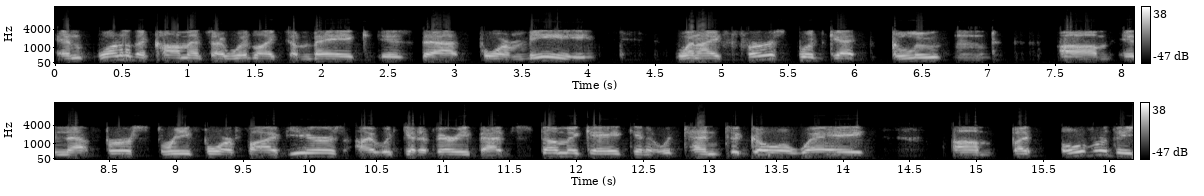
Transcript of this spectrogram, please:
And one of the comments I would like to make is that for me, when I first would get gluten, um, in that first three, four, five years, I would get a very bad stomach ache and it would tend to go away. Um, but over the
